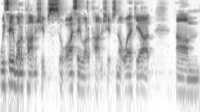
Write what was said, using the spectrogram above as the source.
We see a lot of partnerships, or I see a lot of partnerships not work out. Um,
